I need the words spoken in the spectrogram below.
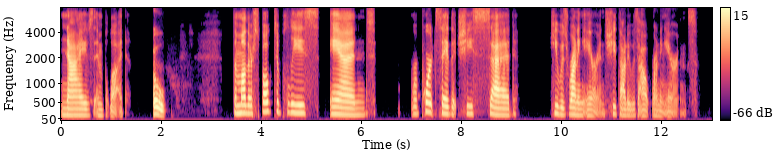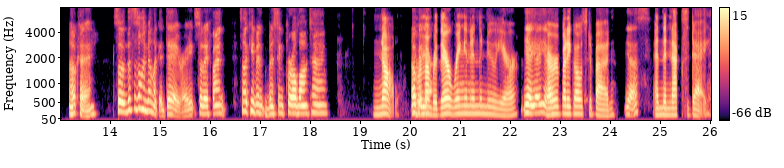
knives, and blood. Oh, The mother spoke to police, and reports say that she said he was running errands. She thought he was out running errands. Okay. So this has only been like a day, right? So they find it's not like he's been missing for a long time. No. Okay. Remember, they're ringing in the new year. Yeah, yeah, yeah. yeah. Everybody goes to bed. yes. And the next day,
